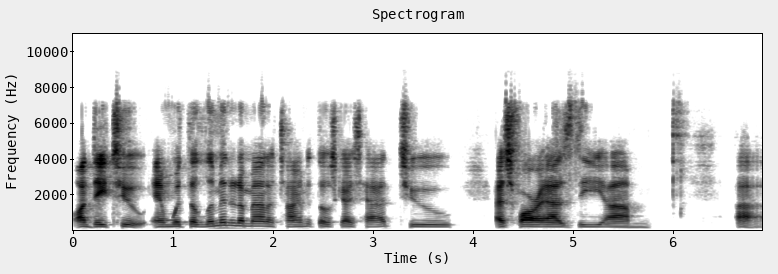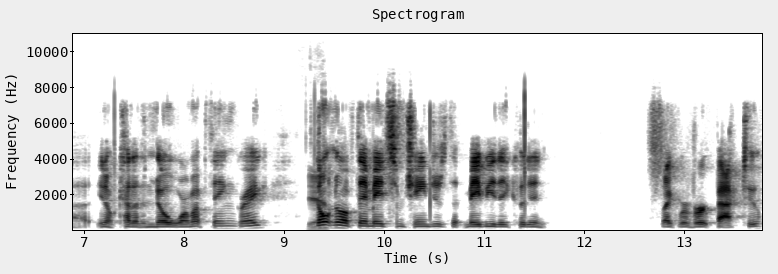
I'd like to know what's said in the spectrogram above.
on day two. And with the limited amount of time that those guys had to, as far as the, um, uh, you know, kind of the no warm up thing, Greg, yeah. don't know if they made some changes that maybe they couldn't like revert back to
